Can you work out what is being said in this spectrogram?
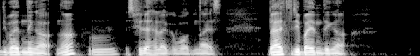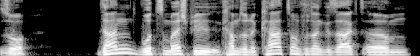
die beiden Dinger, ne? Ist wieder heller geworden, nice. Behalte die beiden Dinger. So. Dann wurde zum Beispiel, kam so eine Karte und wurde dann gesagt, ähm,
